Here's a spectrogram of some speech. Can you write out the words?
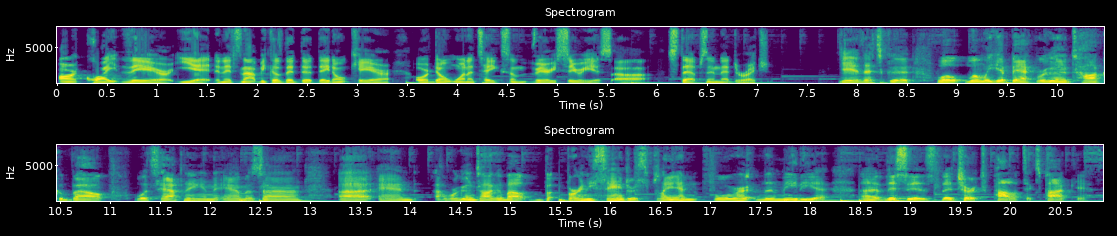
aren't quite there yet and it's not because they, they don't care or don't want to take some very serious uh, steps in that direction yeah, that's good. Well, when we get back, we're going to talk about what's happening in the Amazon, uh, and uh, we're going to talk about B- Bernie Sanders' plan for the media. Uh, this is the Church Politics Podcast.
